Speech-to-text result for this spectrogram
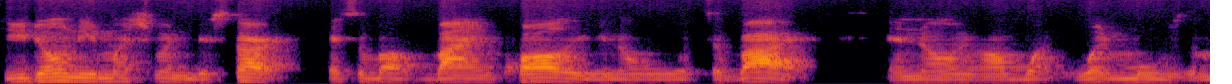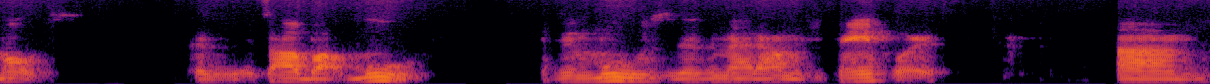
You don't need much money to start. It's about buying quality and knowing what to buy and knowing um what, what moves the most. Because it's all about move. If it moves, it doesn't matter how much you're paying for it. Um,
